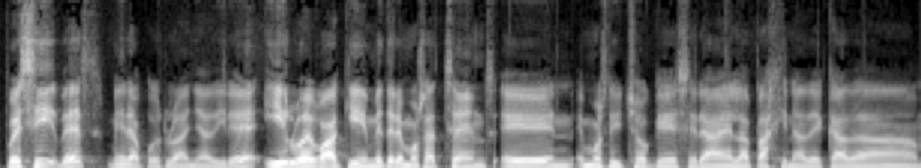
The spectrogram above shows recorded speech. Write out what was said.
Pues sí, ¿ves? Mira, pues lo añadiré. Y luego aquí meteremos AdSense. hemos dicho que será en la página de cada,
